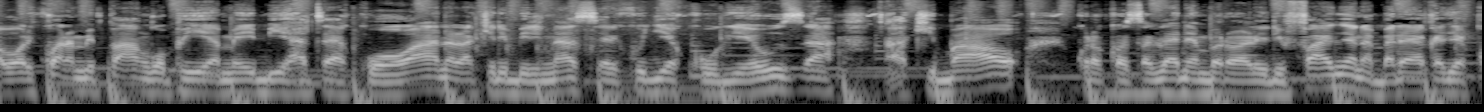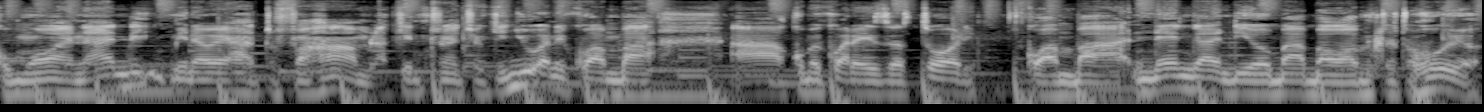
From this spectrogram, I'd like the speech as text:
uh, walikuwa na mipango pia maybe hata ya kuoana, lakini Billnass alikuja kugeuza uh, kibao. Kuna kosa gani ambalo alilifanya na baadaye akaja kumwoa nandi mimi na wewe hatufahamu, lakini tunachokijua ni kwamba uh, kumekuwa na hizo story kwamba Nenga ndiyo baba wa mtoto huyo,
